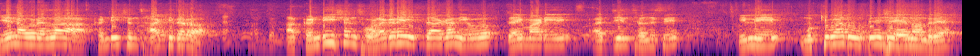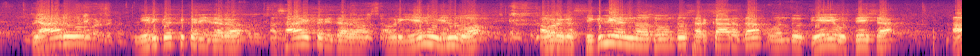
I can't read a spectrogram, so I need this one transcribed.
ಏನು ಅವರೆಲ್ಲ ಕಂಡೀಷನ್ಸ್ ಹಾಕಿದಾರೋ ಆ ಕಂಡೀಷನ್ಸ್ ಒಳಗಡೆ ಇದ್ದಾಗ ನೀವು ದಯಮಾಡಿ ಅರ್ಜಿನ ಸಲ್ಲಿಸಿ. ಇಲ್ಲಿ ಮುಖ್ಯವಾದ ಉದ್ದೇಶ ಏನು ಅಂದ್ರೆ ಯಾರು ನಿರ್ಗತಿಕರಿದ್ದಾರೋ ಅಸಹಾಯಕರಿದ್ದಾರೋ ಅವ್ರಿಗೇನು ಇಲ್ವೋ ಅವ್ರಿಗೆ ಸಿಗಲಿ ಅನ್ನೋದು ಒಂದು ಸರ್ಕಾರದ ಒಂದು ಧ್ಯೇಯ ಉದ್ದೇಶ. ಆ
